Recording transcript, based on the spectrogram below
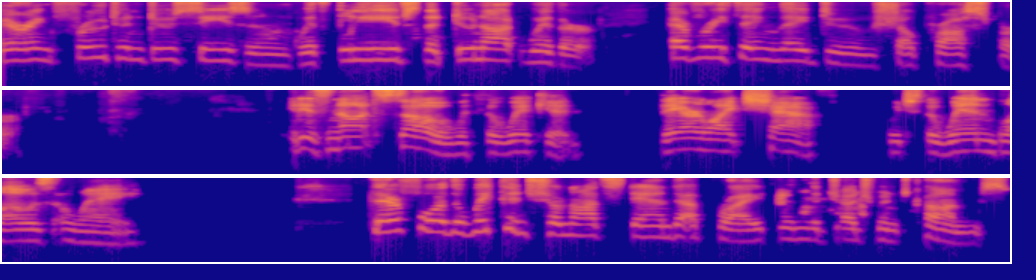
bearing fruit in due season, with leaves that do not wither. Everything they do shall prosper. It is not so with the wicked. They are like chaff, which the wind blows away. Therefore, the wicked shall not stand upright when the judgment comes,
